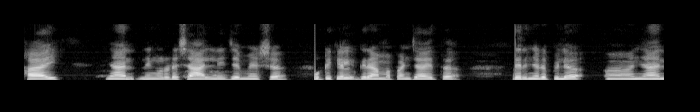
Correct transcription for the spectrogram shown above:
hi. ഞാൻ നിങ്ങളുടെ ശാലിനി ജമേഷ്. കുട്ടിക്കൽ ഗ്രാമപഞ്ചായത്ത് തിരഞ്ഞെടുപ്പിൽ ഞാൻ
